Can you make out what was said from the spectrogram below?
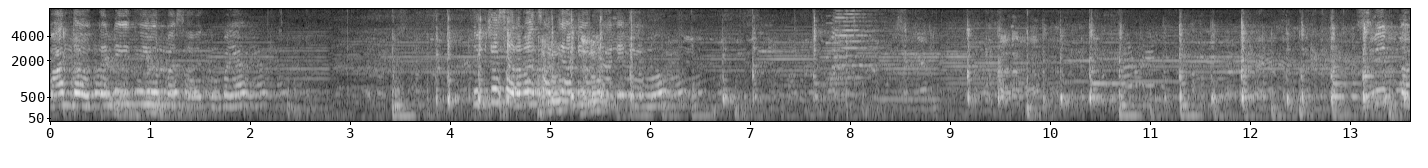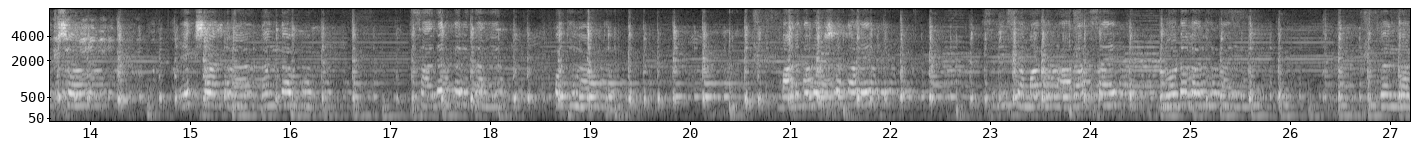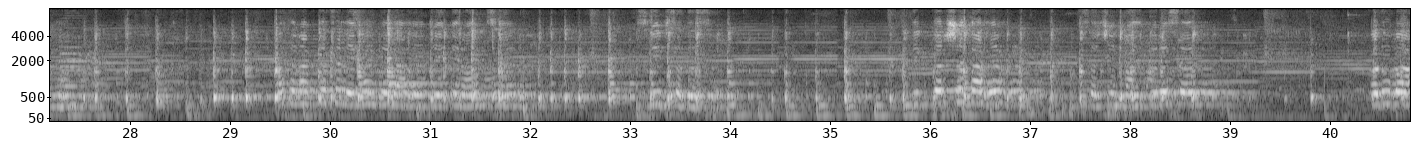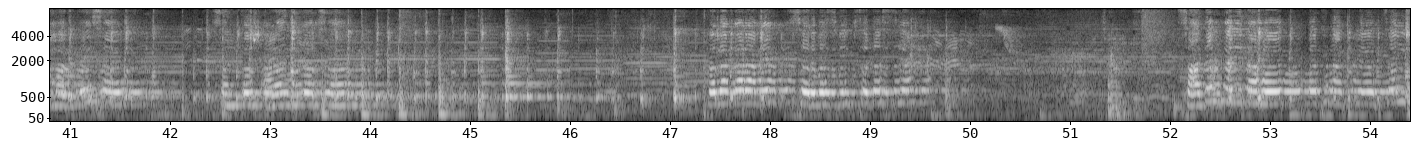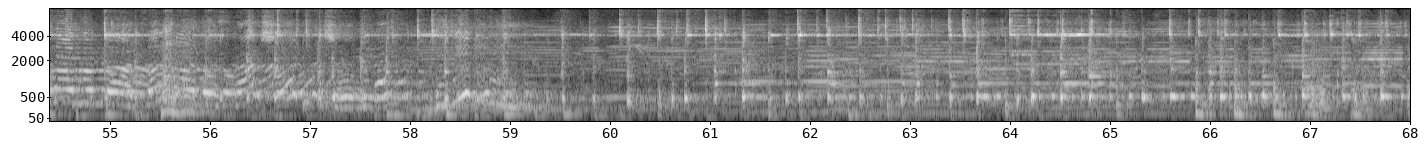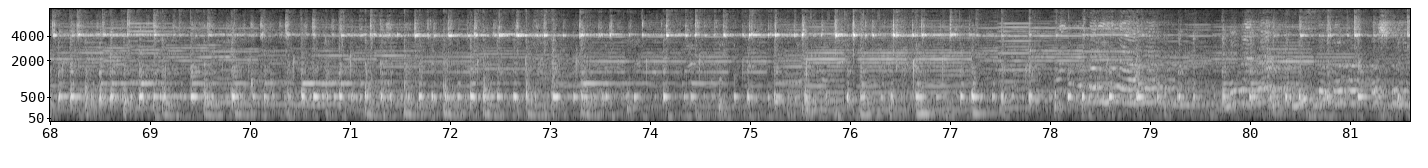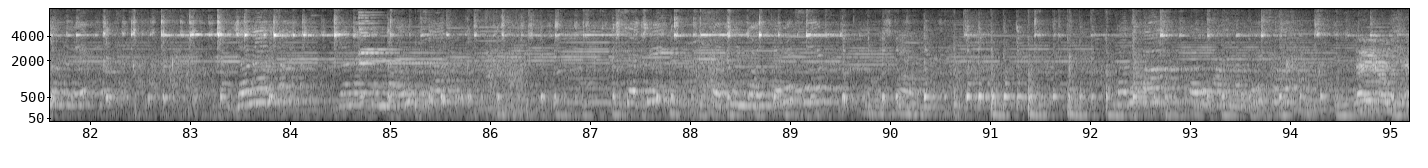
बांधव त्यांनी इथे येऊन बसावे कृपया. तुमच्या सर्वांसाठी आम्ही आलेलो आहोत. एक अकरा गंगापूर सादर करीत आहेत पथनाट्य. मार्गदर्शक आहेत श्री समाधान आराम साहेब नोडल अधिकारी गंगापूर. कडुबा हातवे साहेब संतोष आळंदकर साहेब कलाकार आहेत सर्व स्वीप सदस्य. सादर करीत आहोत. Deus.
